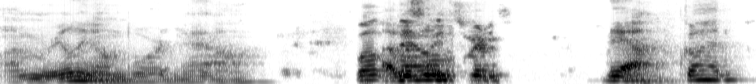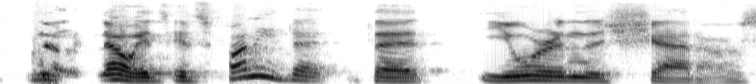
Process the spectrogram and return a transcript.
I'm really on board now. Well, I was on board. Yeah, go ahead. No, no, it's it's funny that that you were in the shadows,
